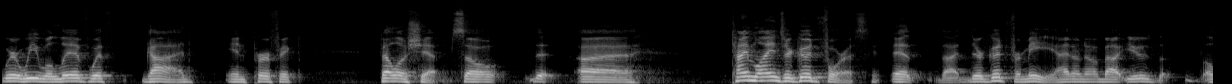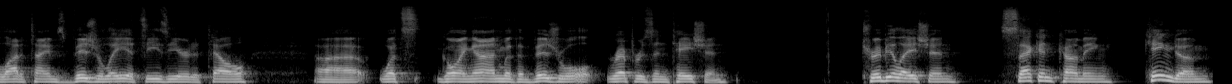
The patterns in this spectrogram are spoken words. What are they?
where we will live with God in perfect fellowship. So the uh, timelines are good for us. It, uh, they're good for me. I don't know about you. A lot of times, visually, it's easier to tell uh, what's going on with a visual representation. Tribulation, second coming, kingdom,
